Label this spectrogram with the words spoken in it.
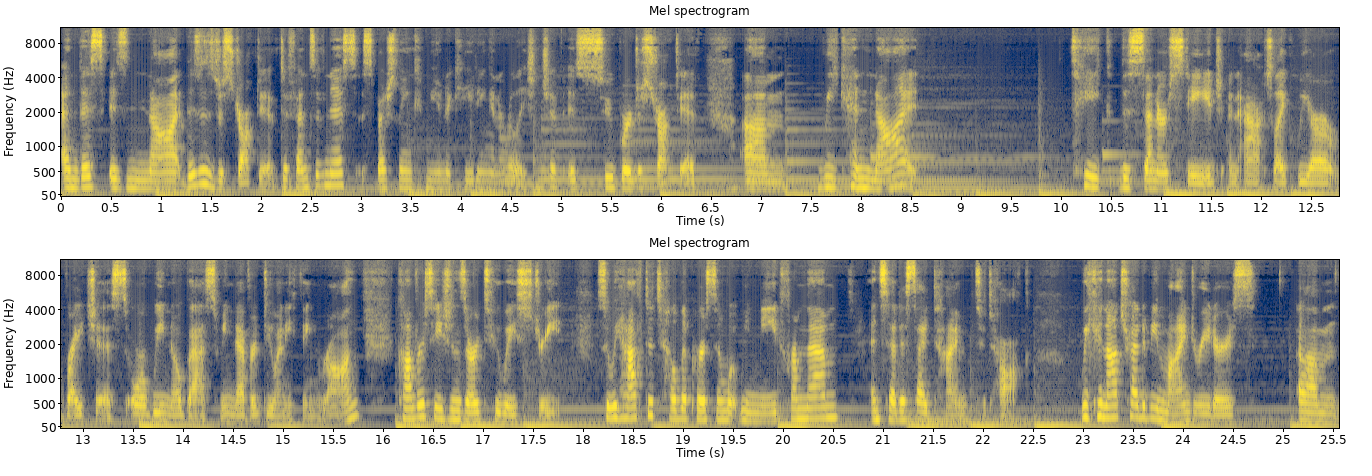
and this is not, this is destructive. Defensiveness, especially in communicating in a relationship, is super destructive. Um, we cannot take the center stage and act like we are righteous or we know best, we never do anything wrong. Conversations are a two way street. So we have to tell the person what we need from them and set aside time to talk. We cannot try to be mind readers. Um,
